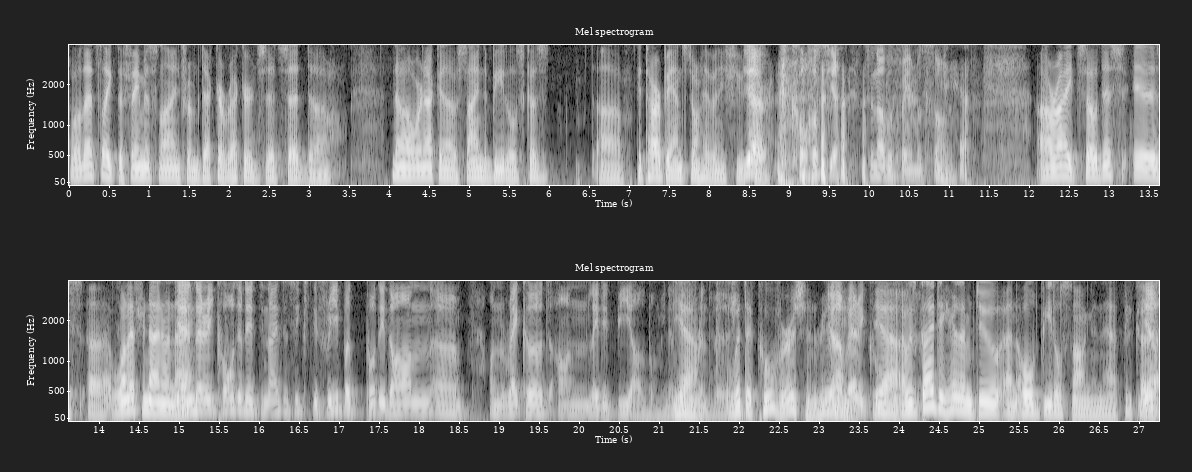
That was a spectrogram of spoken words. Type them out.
well, that's like the famous line from Decca Records that said, uh, "No, we're not going to sign the Beatles because uh, guitar bands don't have any future." Yeah, of course. Yeah, it's another famous song. Yeah, All right, so this is uh, one after nine oh and they recorded it in 1963, but put it on um, on record on Let It Be album in a Yeah, different version. with a cool version, really. Yeah, very cool, Yeah, I was yeah. glad to hear them do an old Beatles song in that because, Yeah.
